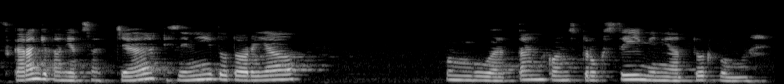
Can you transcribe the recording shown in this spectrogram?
sekarang kita lihat saja di sini tutorial pembuatan konstruksi miniatur rumah.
